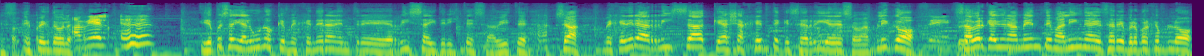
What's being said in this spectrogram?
Es espectacular. A mí el... ¿eh? Y después hay algunos que me generan entre risa y tristeza, ¿viste? O sea, me genera risa que haya gente que se ríe de eso, ¿me explico? Sí. Saber que hay una mente maligna que se ríe, pero por ejemplo,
